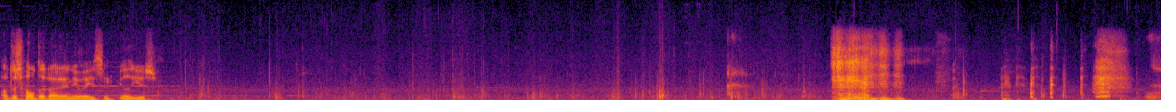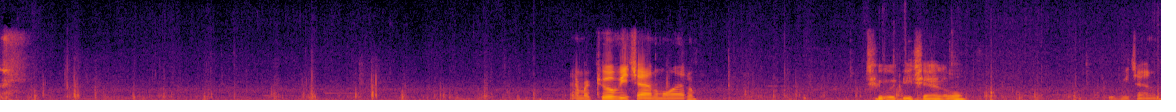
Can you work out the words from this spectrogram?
I'll just hold it out anyways and feel useful. Remember, two of each animal, Adam. Two of each animal. Two of each animal.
